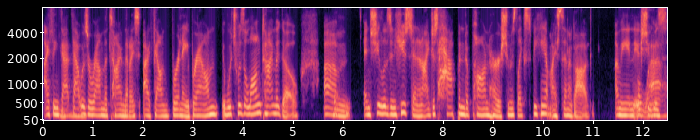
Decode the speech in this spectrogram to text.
I think that that mm-hmm. was around the time that I, I found Brene Brown, which was a long time ago. Um, yeah. And she lives in Houston, and I just happened upon her. She was like speaking at my synagogue. I mean, oh, she wow. was,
